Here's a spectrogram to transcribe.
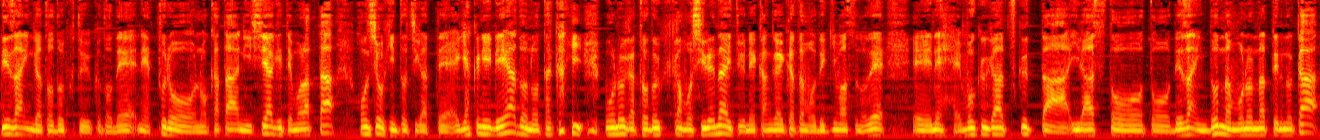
デザインが届くということでね、プロの方に仕上げてもらった本商品と違って逆にレア度の高いものが届くかもしれないというね、考え方もできますので、えー、ね、僕が作ったイラストとデザインどんなものになってるのか、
